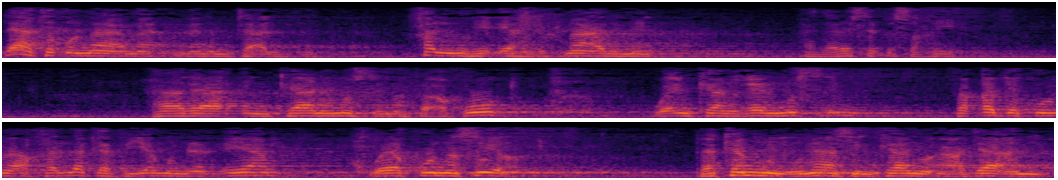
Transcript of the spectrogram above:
لا تقل ما من امتألفه خلوه يهلك ما علم منه. هذا ليس بصحيح. هذا إن كان مسلما فأخوك وإن كان غير مسلم فقد يكون أخا لك في يوم من الأيام ويكون نصيرا. فكم من أناس كانوا أعداء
